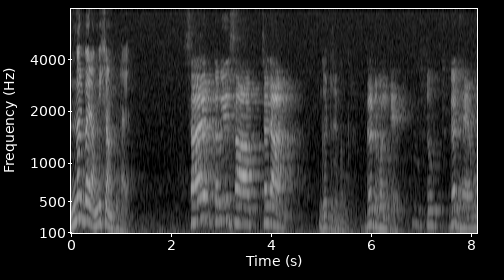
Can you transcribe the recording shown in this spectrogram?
नरबेरा निशान घुराया साहेब कबीर साहब चढ़ा गढ़ रे बंकर गढ़ बन के जो गढ़ है वो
